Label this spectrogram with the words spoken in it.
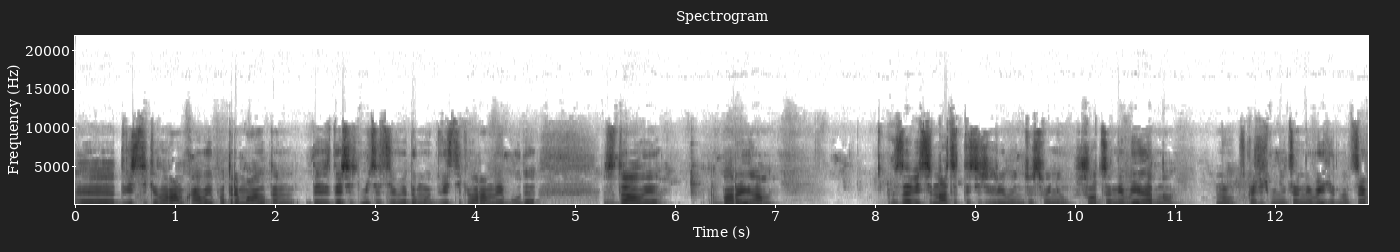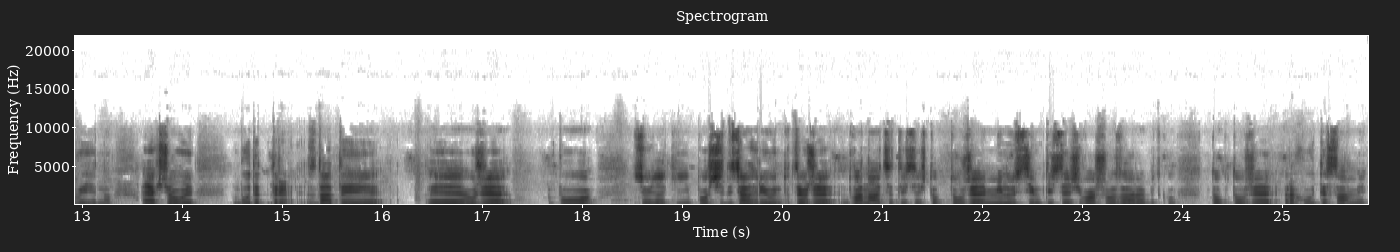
е, 200 кг, хай ви потримали там десь 10 місяців, я думаю, 200 кг не буде. Здали баригам за 18 тисяч гривень цю свиню. Що це невигідно? Ну, скажіть мені, це не вигідно, це вигідно. А якщо ви будете здати е, вже по, що, як, по 60 гривень, то це вже 12 тисяч, тобто вже мінус 7 тисяч вашого заробітку. Тобто вже рахуйте самі.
